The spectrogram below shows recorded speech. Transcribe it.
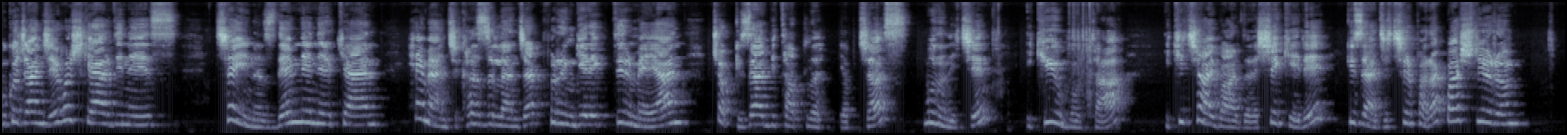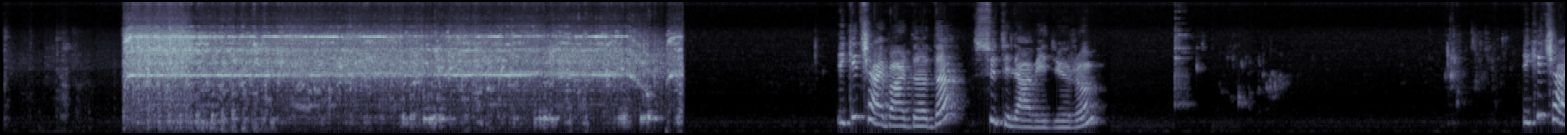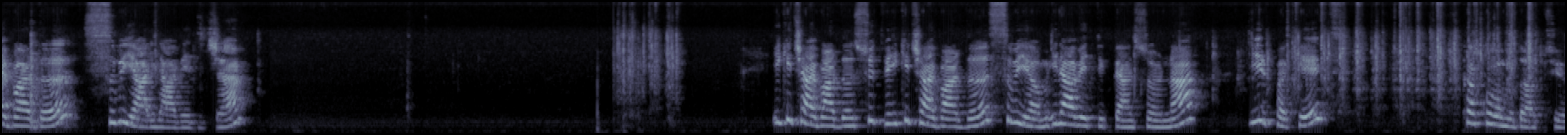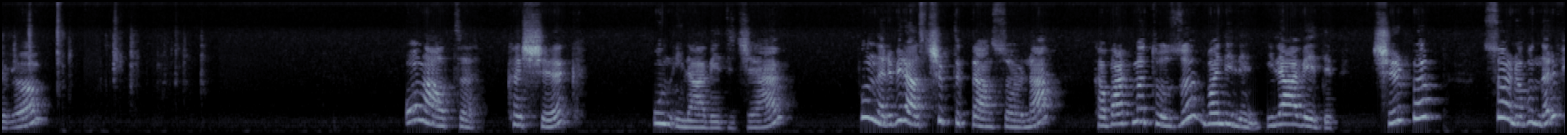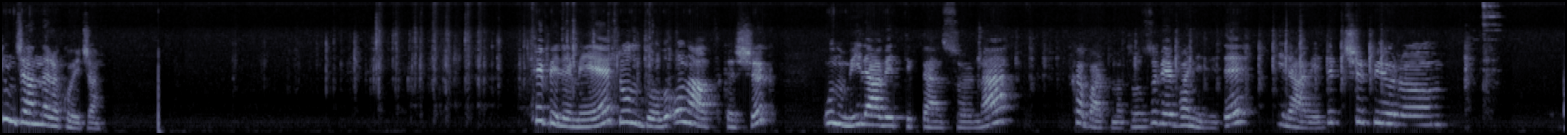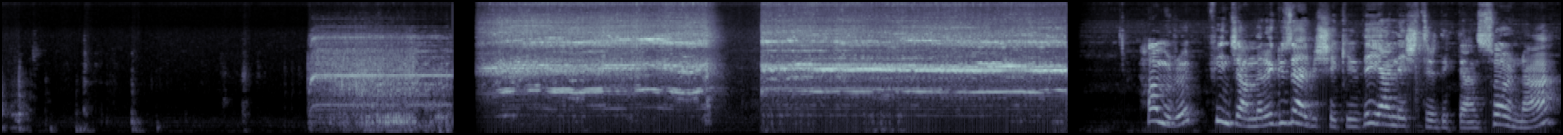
Mukocancı'ya hoş geldiniz. Çayınız demlenirken hemencik hazırlanacak fırın gerektirmeyen çok güzel bir tatlı yapacağız. Bunun için 2 yumurta, 2 çay bardağı şekeri güzelce çırparak başlıyorum. İki çay bardağı da süt ilave ediyorum. 2 çay bardağı sıvı yağ ilave edeceğim. İki çay bardağı süt ve 2 çay bardağı sıvı yağımı ilave ettikten sonra bir paket kakaomu da atıyorum. 16 kaşık un ilave edeceğim. Bunları biraz çırptıktan sonra kabartma tozu, vanilin ilave edip çırpıp sonra bunları fincanlara koyacağım. Tepelemeye dolu dolu 16 kaşık unumu ilave ettikten sonra kabartma tozu ve vanili de ilave edip çırpıyorum. Hamuru fincanlara güzel bir şekilde yerleştirdikten sonra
